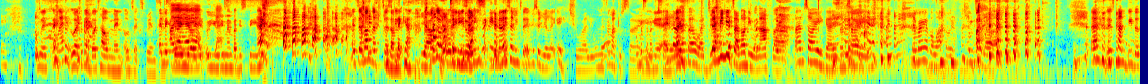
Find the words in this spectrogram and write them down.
We're, we were talking about how men also experience I this. like Oh, the yeah, way yeah, you, you Yes. remember these things. It's the fact that Because I'm like, yeah, yeah, Kwanza when you're taking listening, notes. listening to the episode, you're like, hey, surely, umesema tu sahi." Umesema tu Yeah, sahi. I. Like. The minutes are not even that far. I'm sorry, guys. I'm sorry. Memory of a waffle. this can't be the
